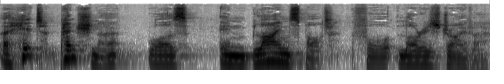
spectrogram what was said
A Hit Pensioner Was in Blind Spot for Lorry's Driver.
